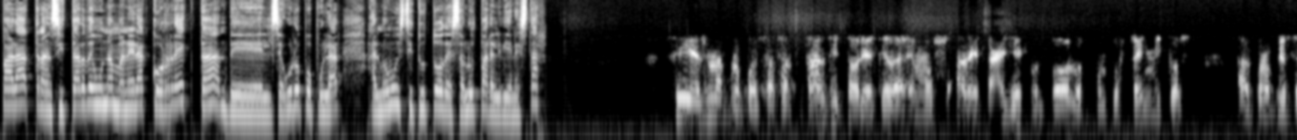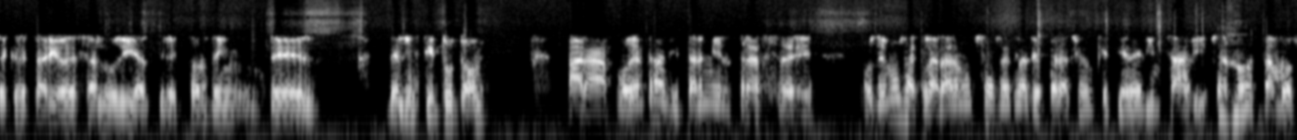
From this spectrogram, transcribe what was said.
para transitar de una manera correcta del Seguro Popular al nuevo Instituto de Salud para el Bienestar. Sí, es una propuesta transitoria que daremos a detalle con todos los puntos técnicos al propio secretario de Salud y al director de, del, del instituto para poder transitar mientras eh, podemos aclarar muchas reglas de operación que tiene el INSABI. O sea, no estamos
